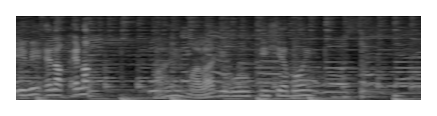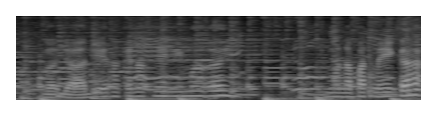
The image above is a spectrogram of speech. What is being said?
Ini enak-enak. Ay malah diulkis ya boy. Nggak jadi enak-enaknya ini mah eh cuma dapat mega.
